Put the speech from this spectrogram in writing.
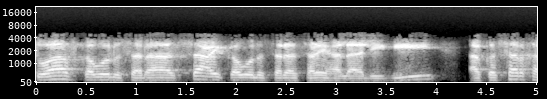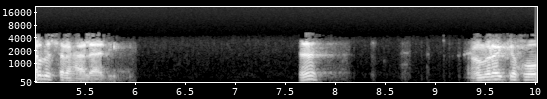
طواف کول سره سعی کول سره سړی حلاليږي اکثر خلک سره حلاليږي عمره کې خو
